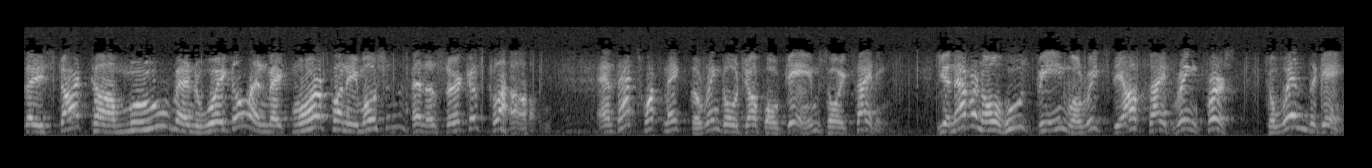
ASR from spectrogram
they start to move and wiggle and make more funny motions than a circus clown. And that's what makes the Ringo Jumpo game so exciting. You never know whose bean will reach the outside ring first to win the game.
